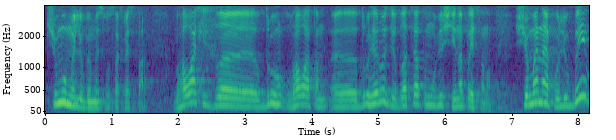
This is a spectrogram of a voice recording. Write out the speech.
Чому ми любимо Ісуса Христа? В Галаті, в Галатам, е, другий розділ, в 20 вірші написано, що мене полюбив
